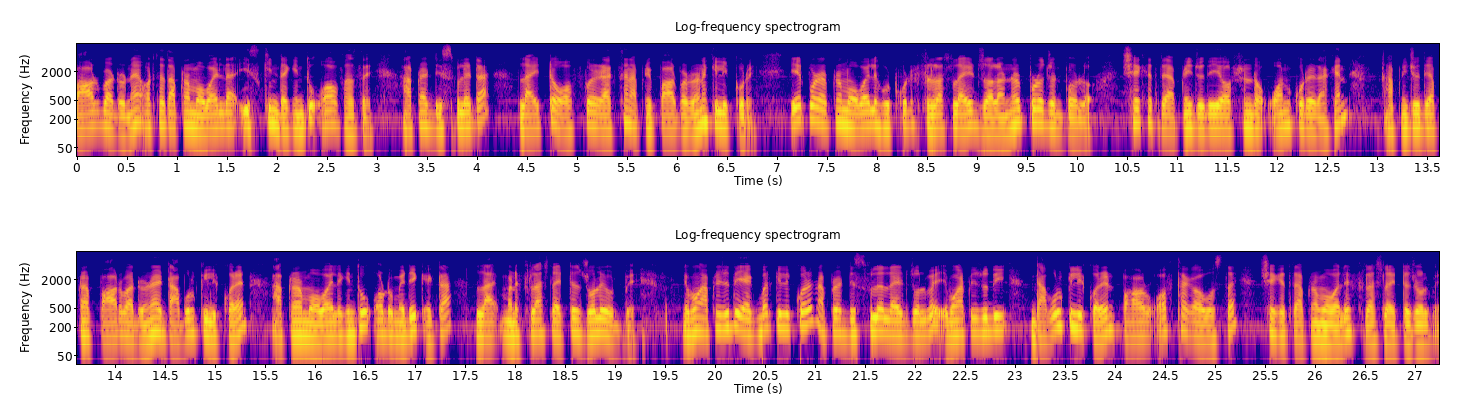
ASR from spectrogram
পাওয়ার বাটনে অর্থাৎ আপনার মোবাইলটা স্ক্রিনটা কিন্তু অফ আছে। আপনার ডিসপ্লেটা লাইটটা অফ করে রাখছেন আপনি পাওয়ার বাটনে ক্লিক করে। এরপর আপনার মোবাইলে হুট করে ফ্ল্যাশ লাইট জ্বালানোর প্রয়োজন পড়ল। সেক্ষেত্রে আপনি যদি এই অপশনটা অন করে রাখেন, আপনি যদি আপনার পাওয়ার বাটনে ডাবল ক্লিক করেন, আপনার মোবাইলে কিন্তু অটোমেটিক একটা লাইট মানে ফ্ল্যাশ লাইটটা জ্বলে উঠবে। এবং আপনি যদি একবার ক্লিক করেন, আপনার ডিসপ্লে লাইট জ্বলবে এবং আপনি যদি ডাবল ক্লিক করেন পাওয়ার অফ থাকা অবস্থায়, সেক্ষেত্রে আপনার মোবাইলে ফ্ল্যাশ লাইটটা জ্বলবে।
